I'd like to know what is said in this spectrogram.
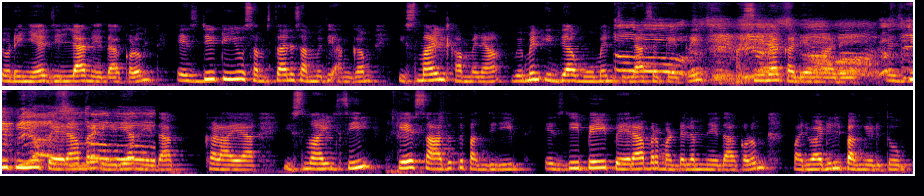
തുടങ്ങിയ ജില്ലാ നേതാക്കളും എസ് ഡി ടി യു സംസ്ഥാന സമിതി അംഗം Ismail Khammana women India movement ജില്ലാ secretary Aseena Kadiyangad S D T U Perambra area നേതാക്കൾ ായ Ismail C K Sadath Panthiri S D P I Perambra മണ്ഡലം നേതാക്കളും പരിപാടിയിൽ പങ്കെടുത്തു.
